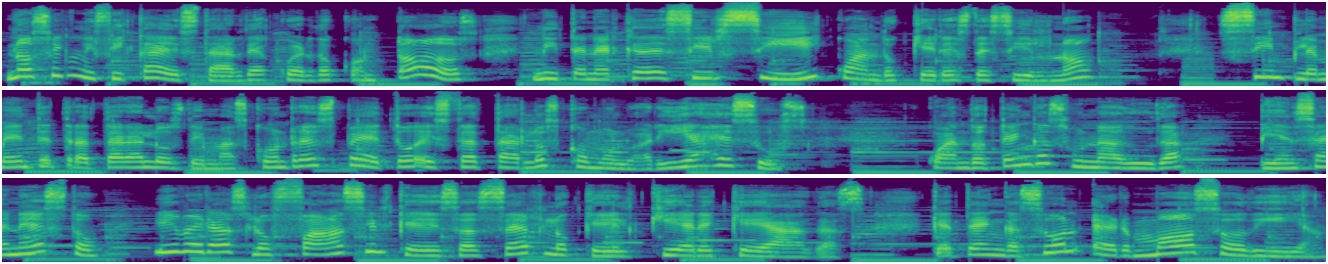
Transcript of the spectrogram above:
No significa estar de acuerdo con todos, ni tener que decir sí cuando quieres decir no. Simplemente tratar a los demás con respeto es tratarlos como lo haría Jesús. Cuando tengas una duda, piensa en esto y verás lo fácil que es hacer lo que Él quiere que hagas. Que tengas un hermoso día.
